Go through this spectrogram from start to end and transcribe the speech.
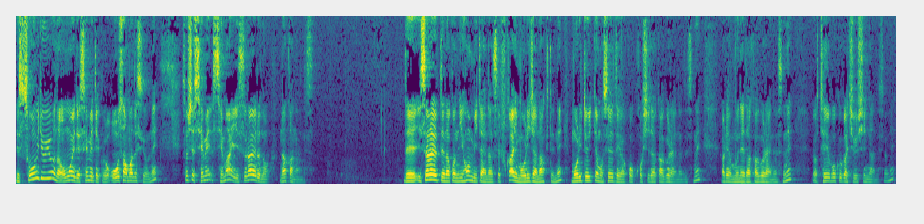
でそういうような思いで攻めてくる王様ですよね。そして攻め狭いイスラエルの中なんです。でイスラエルっていうのはこの日本みたいなです、ね深い森じゃなくてね森といってもせいぜいがこう腰高ぐらいのですねあるいは胸高ぐらいのですね低木が中心なんですよね。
